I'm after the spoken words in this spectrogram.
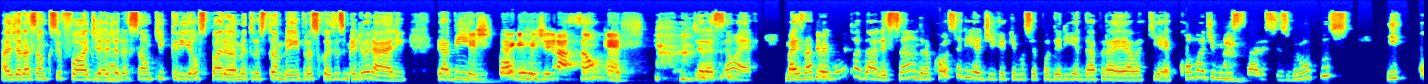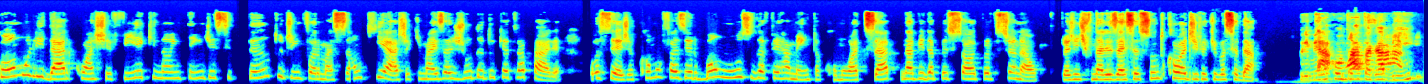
A geração que se fode é a geração que cria os parâmetros também para as coisas melhorarem. Gabi. Hashtag geração F. Geração F. Mas na pergunta da Alessandra, qual seria a dica que você poderia dar para ela, que é como administrar esses grupos e como lidar com a chefia que não entende esse tanto de informação que acha que mais ajuda do que atrapalha? Ou seja, como fazer bom uso da ferramenta como o WhatsApp na vida pessoal e profissional? Para a gente finalizar esse assunto, qual a dica que você dá? Primeiro, tá, contrata a Gabi.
